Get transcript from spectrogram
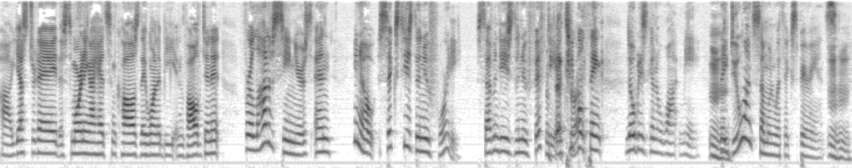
Uh, yesterday, this morning, I had some calls. They want to be involved in it for a lot of seniors, and you know, 60 is the new 40, 70 is the new 50, and people right. think nobody's going to want me. Mm-hmm. They do want someone with experience, mm-hmm.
